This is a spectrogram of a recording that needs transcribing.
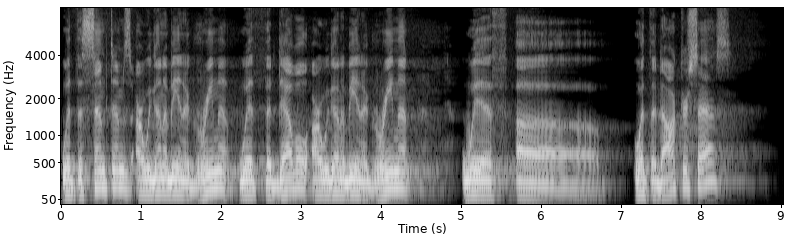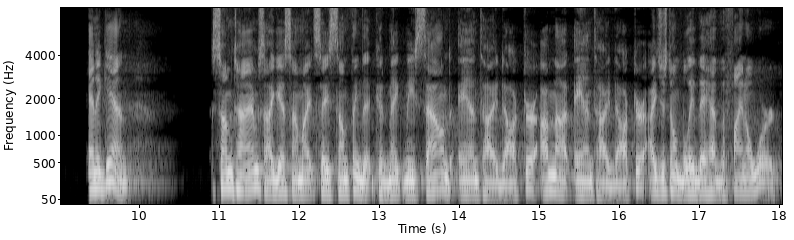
with the symptoms? Are we going to be in agreement with the devil? Are we going to be in agreement with uh, what the doctor says? And again, Sometimes I guess I might say something that could make me sound anti doctor. I'm not anti doctor. I just don't believe they have the final word.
